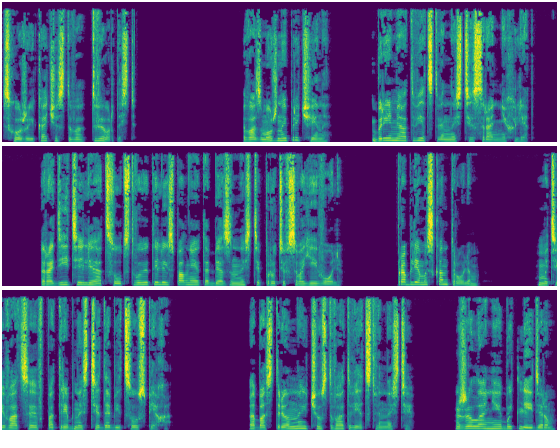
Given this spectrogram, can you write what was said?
Схожие качества, твердость. Возможные причины. Бремя ответственности с ранних лет. Родители отсутствуют или исполняют обязанности против своей воли. Проблемы с контролем. Мотивация в потребности добиться успеха. Обостренные чувства ответственности. Желание быть лидером.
